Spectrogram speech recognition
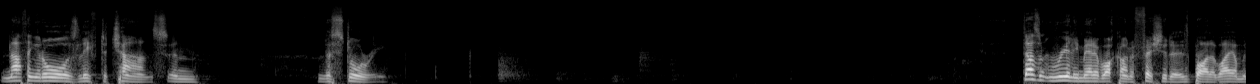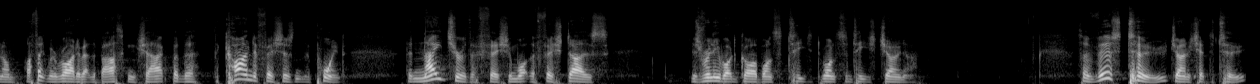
nothing at all is left to chance in the story. Doesn't really matter what kind of fish it is, by the way. I mean, I'm, i think we're right about the basking shark, but the, the kind of fish isn't the point. The nature of the fish and what the fish does is really what God wants to teach, wants to teach Jonah. So, verse 2, Jonah chapter 2,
